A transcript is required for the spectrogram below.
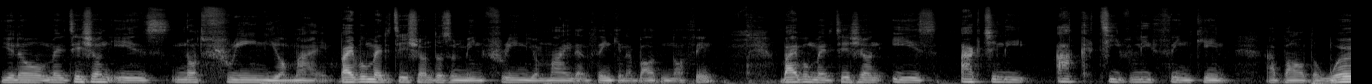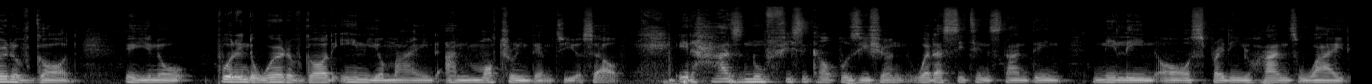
you know meditation is not freeing your mind bible meditation doesn't mean freeing your mind and thinking about nothing bible meditation is actually actively thinking about the word of god eh, you know putting the word of God in your mind and muttering them to yourself. It has no physical position, whether sitting, standing, kneeling, or spreading your hands wide.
